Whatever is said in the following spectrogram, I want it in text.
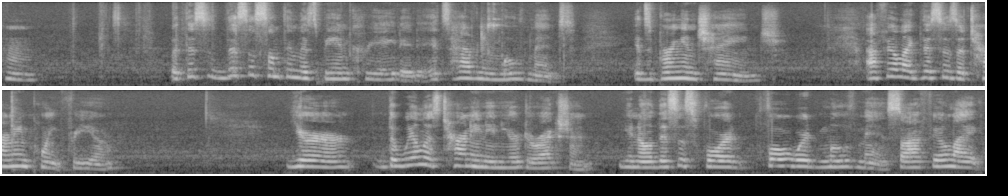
hmm. But this is, this is something that's being created. It's having movement. It's bringing change. I feel like this is a turning point for you. Your, the wheel is turning in your direction. You know, this is forward, forward movement. So I feel like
